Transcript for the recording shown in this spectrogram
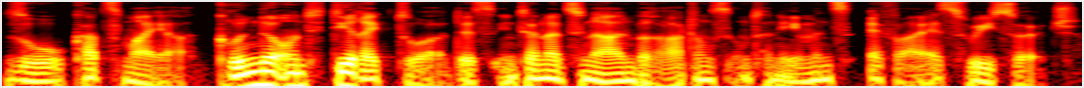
So Katzmeier, Gründer und Direktor des internationalen Beratungsunternehmens FIS Research.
